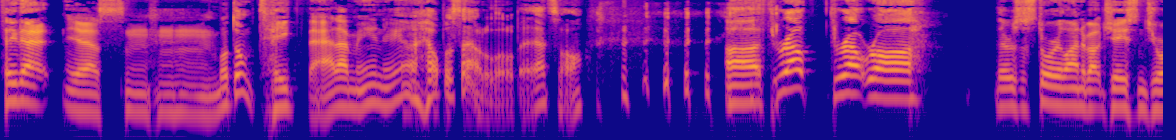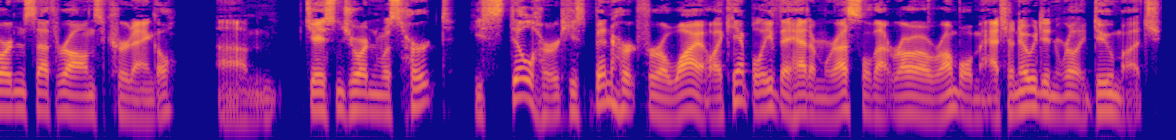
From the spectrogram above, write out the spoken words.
Take that. Yes. mhm. Well, don't take that. I mean, you know, help us out a little bit. That's all. uh, throughout throughout Raw, there was a storyline about Jason Jordan, Seth Rollins, Kurt Angle. Um, Jason Jordan was hurt. He's still hurt. He's been hurt for a while. I can't believe they had him wrestle that Royal Rumble match. I know he didn't really do much,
